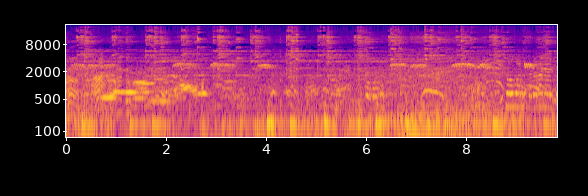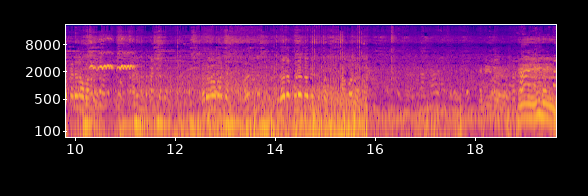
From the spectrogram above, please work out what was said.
हा हा करू. हम्म, हम्म.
